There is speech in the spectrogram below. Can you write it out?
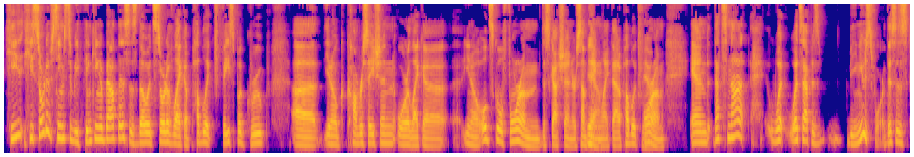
he he sort of seems to be thinking about this as though it's sort of like a public Facebook group uh, you know, conversation or like a, you know, old school forum discussion or something yeah. like that, a public forum. Yeah. And that's not what WhatsApp is being used for. This is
